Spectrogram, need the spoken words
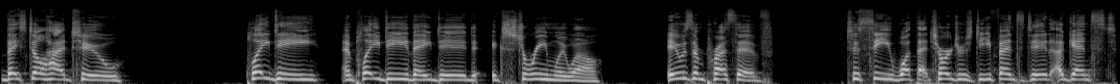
They still had to play D, and play D they did extremely well. It was impressive to see what that Chargers defense did against,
